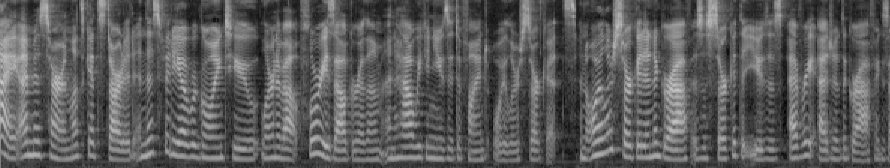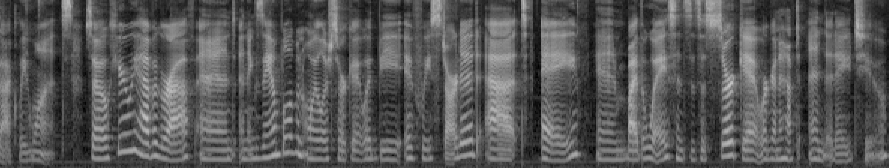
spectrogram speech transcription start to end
Hi, I'm Ms. Hearn. Let's get started. In this video, we're going to learn about Fleury's algorithm and how we can use it to find Euler circuits. An Euler circuit in a graph is a circuit that uses every edge of the graph exactly once. So here we have a graph and an example of an Euler circuit would be if we started at A, and by the way, since it's a circuit, we're going to have to end at A too.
